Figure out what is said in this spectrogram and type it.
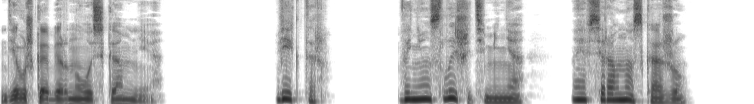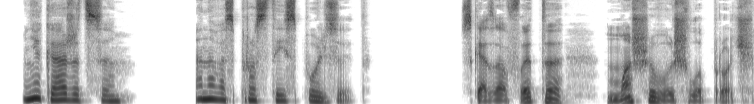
девушка обернулась ко мне. «Виктор, вы не услышите меня, но я все равно скажу. Мне кажется, она вас просто использует». Сказав это, Маша вышла прочь.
